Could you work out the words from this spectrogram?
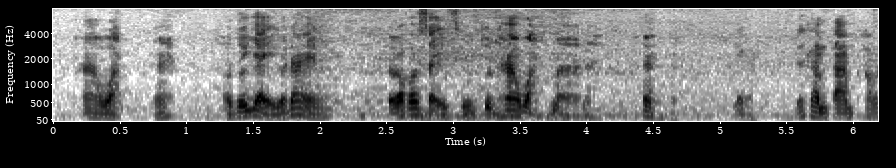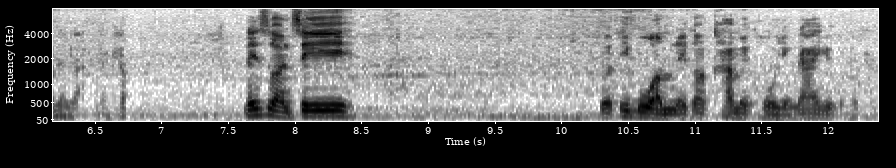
5 วัตต์นะ เอาตัวใหญ่ก็ได้นะแต่ว่าเขาใส่ 0.5 วัตต์มานะนะครับจะทำตามเขานั่นแหละนะครับ ในส่วน C ตัวที่บวมนี่ก็ค่าไมโครยังได้อยู่นะครับ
